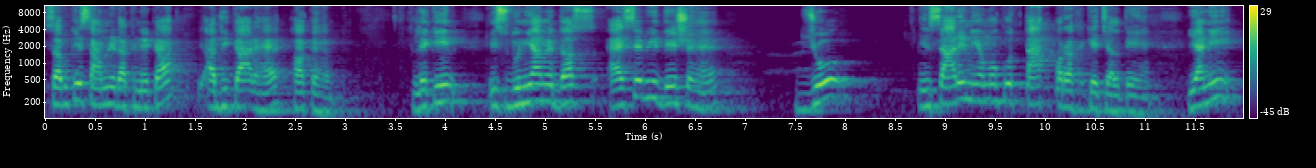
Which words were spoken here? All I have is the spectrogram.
सबके सामने रखने का अधिकार है, हक है। लेकिन इस दुनिया में दस ऐसे भी देश हैं जो इन सारे नियमों को ताक पर रख के चलते हैं। यानी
